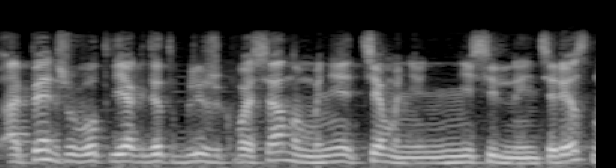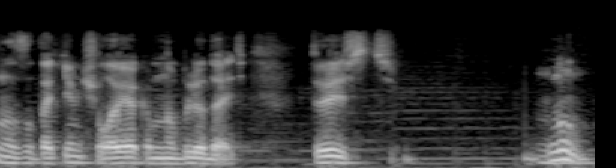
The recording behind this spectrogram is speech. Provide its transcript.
опять же, вот я где-то ближе к Васяну, мне тема не, не сильно интересна за таким человеком наблюдать. То есть, ну,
